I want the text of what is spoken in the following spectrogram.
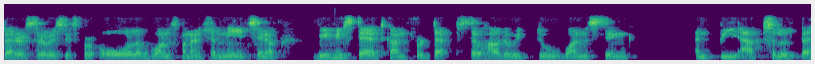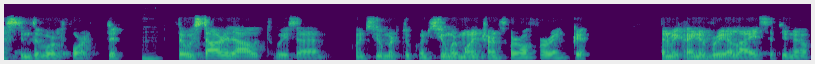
better services for all of one's financial needs. You know, we've instead gone for depth. So how do we do one thing and be absolute best in the world for it. Mm. So we started out with a consumer to consumer money transfer offering. Then we kind of realized that, you know,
